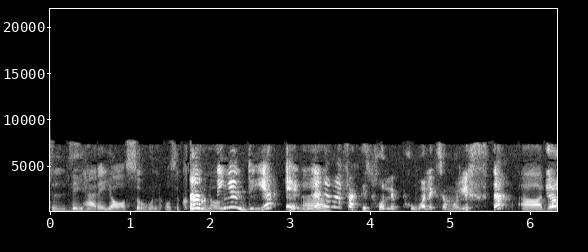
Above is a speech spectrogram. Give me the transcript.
tydlig här är jag-zon och så kommer någon. Antingen det eller Ja. när man faktiskt håller på liksom att lyfta. Ja, Jag är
